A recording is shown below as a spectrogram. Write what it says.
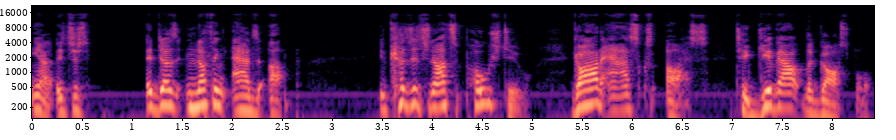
yeah, it's just it does nothing adds up. Because it's not supposed to. God asks us to give out the gospel.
